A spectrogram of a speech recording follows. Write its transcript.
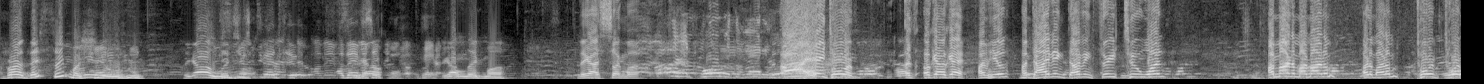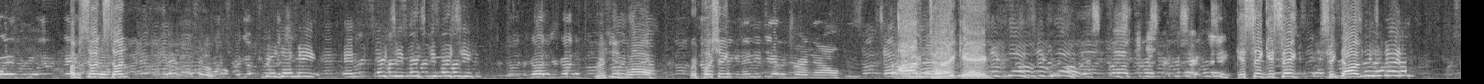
Bro, they Sigma shield. They got a Did you Ligma. see that too? Oh, they have Sigma. Okay. They got Ligma. They got Sigma. Ah, I hate Torb. Uh, okay, okay, I'm healed. I'm diving, diving. Three, two, one. I'm on him, I'm on him. On him, on him. Torb, Torb. I'm stunned, stunned. Goes on me. And mercy, mercy, mercy. You're good, you're good. Mercy's low. We're pushing. Taking any damage right now. I'm taking. Take him out, take him out. Get sick, get sick. Sick down.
